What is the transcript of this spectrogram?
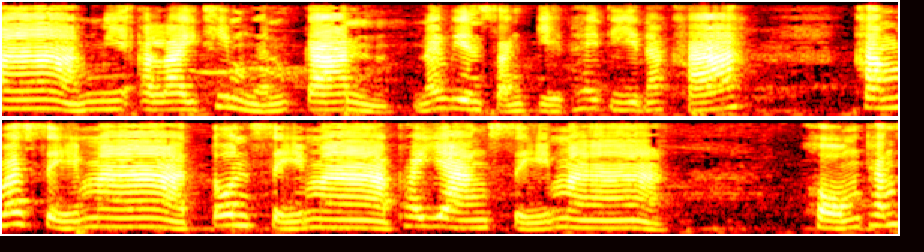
มา มีอะไรที่เหมือนกัน นักเรียนสังเกตให้ดีนะคะคำว่าเสมา ต้นเสมา พยางเสมา ของทั้ง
